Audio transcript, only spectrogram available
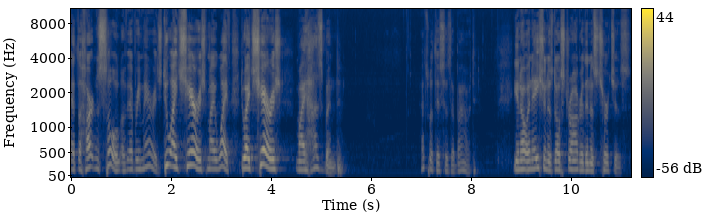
at the heart and soul of every marriage. Do I cherish my wife? Do I cherish my husband? That's what this is about. You know, a nation is no stronger than its churches.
